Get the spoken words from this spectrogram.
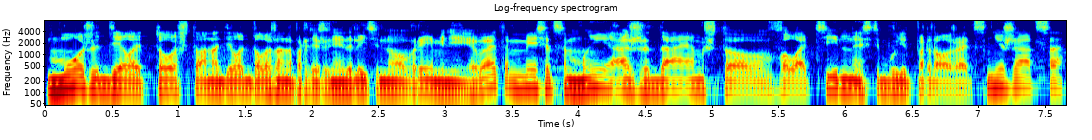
может делать то, что она делать должна на протяжении длительного времени. И в этом месяце мы ожидаем, что волатильность будет продолжать снижаться.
